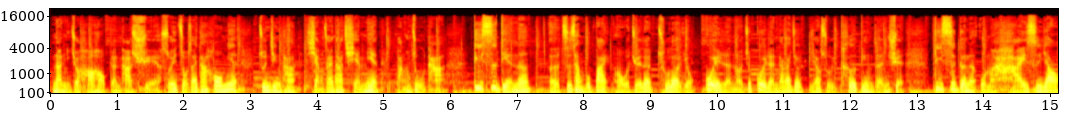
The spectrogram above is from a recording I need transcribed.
那你就好好跟他学，所以走在他后面，尊敬他，想在他前面帮助他。第四点呢，呃，职场不败哦，我觉得除了有贵人哦，就贵人大概就比较属于特定人选。第四个呢，我们还是要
